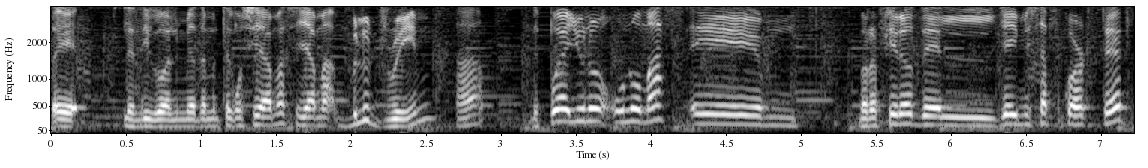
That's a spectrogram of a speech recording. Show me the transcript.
eh, les digo inmediatamente cómo se llama, se llama Blue Dream. ¿ah? Después hay uno, más, eh, me refiero del James Saff Quartet,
